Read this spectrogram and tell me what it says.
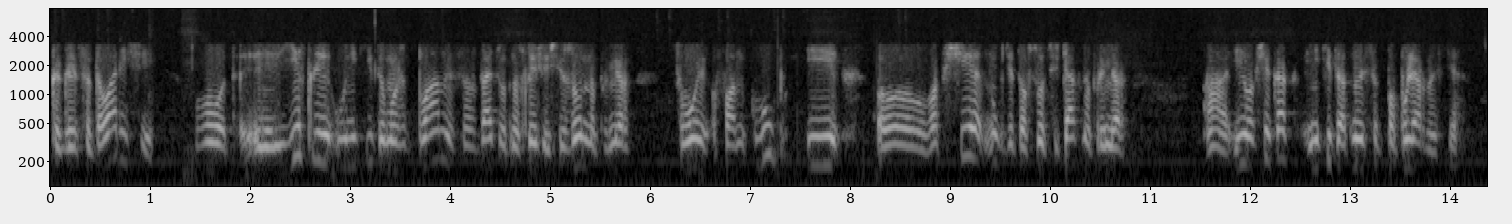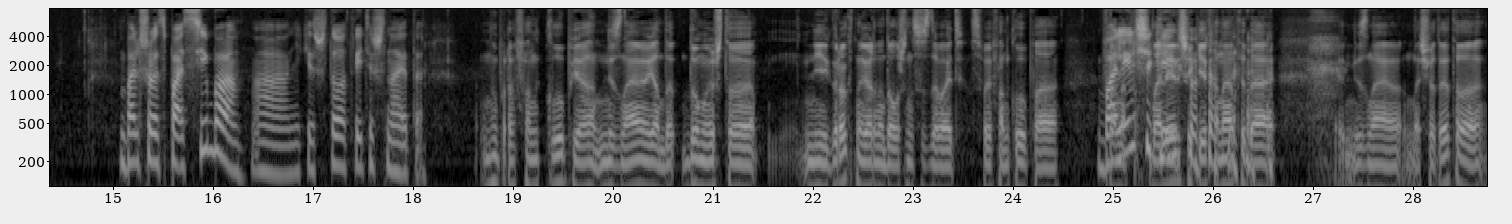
как говорится, товарищей. Вот. Э, Есть ли у Никиты, может, планы создать вот на следующий сезон, например, свой фан-клуб и э, вообще, ну, где-то в соцсетях, например, а, и вообще, как Никита относится к популярности? Большое спасибо. А, Никит, что ответишь на это? Ну, про фан-клуб я не знаю. Я думаю, что не игрок, наверное, должен создавать свой фан-клуб, а Болельщики. болельщики, фанаты, да. Не знаю насчет этого.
